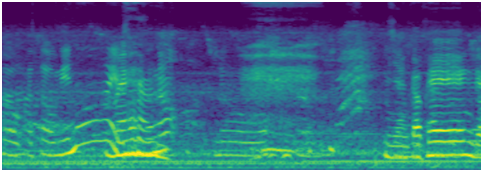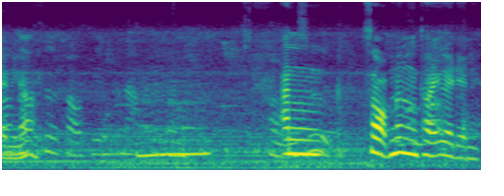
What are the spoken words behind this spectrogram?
โตกระโตกนิดน้อยแม่ว่าซั่นเนาะโดยมีหยังกระเพงเดี๋ยวนี้เนาะซื้อข้าวกินอันสอบหนึ่งเท่าไหร่เอ่ยเดี๋ยวนี้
